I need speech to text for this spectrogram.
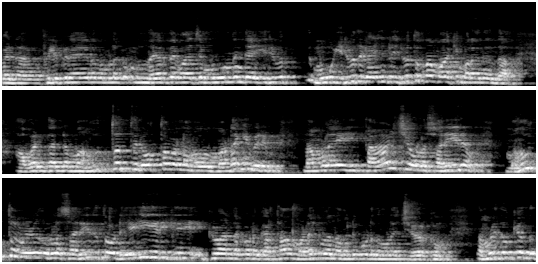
പിന്നെ പിന്നെ ഫിലിപ്പിനായാലും നമ്മൾ നേരത്തെ വായിച്ച മൂന്നിന്റെ ഇരുപത് മൂ ഇരുപത് കഴിഞ്ഞിട്ട് ഇരുപത്തൊന്നാം വാക്യം പറയുന്നത് എന്താ? അവൻ തന്റെ മഹത്വത്തിനൊത്തവണ്ണം അവൻ മടങ്ങി വരും. നമ്മളെ ഈ താഴ്ചയുള്ള ശരീരം മഹത്വം ഉള്ള ശരീരത്തോട് ഏകീകരിക്കുവാൻ തക്കോണം കർത്താവ് മടങ്ങി വന്ന് അവന്റെ കൂടെ നമ്മളെ ചേർക്കും. നമ്മളിതൊക്കെ ഒന്ന്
